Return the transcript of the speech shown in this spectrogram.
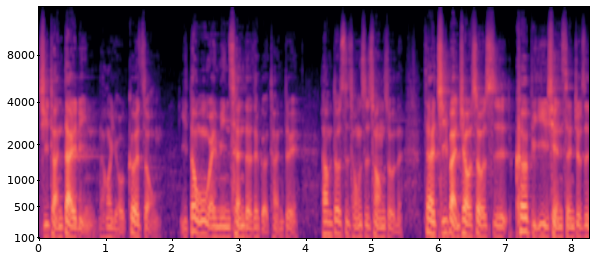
集团带领，然后有各种以动物为名称的这个团队，他们都是从事创作的。在吉坂教授是科比义先生，就是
